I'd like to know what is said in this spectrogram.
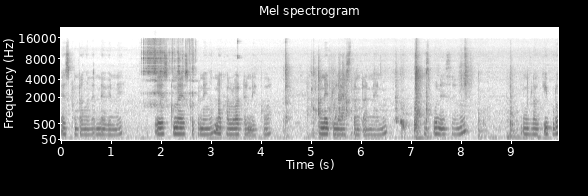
వేసుకుంటాం కదండి అవన్నీ. వేసుకున్నా వేసుకోకపోయినా కానీ నాకు అలవాటు అండి ఎక్కువ. అన్నిట్లో వేస్తుంటాను నేను. స్పూన్ వేసాను. ఇంట్లోకి ఇప్పుడు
